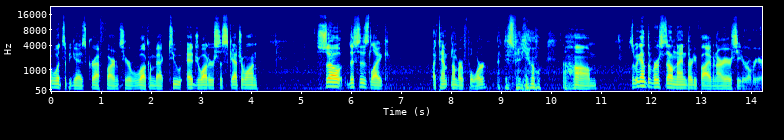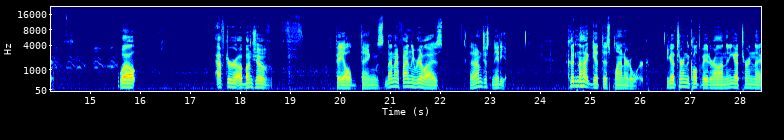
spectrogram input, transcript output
what's up you guys? Kraft Farms here. Welcome back to Edgewater, Saskatchewan. So, this is like attempt number four at this video. um, so we got the Versatile 935 in our air seeder over here. Well, after a bunch of failed things, then I finally realized that I'm just an idiot. Could not get this planter to work. You gotta turn the cultivator on, then you gotta turn the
